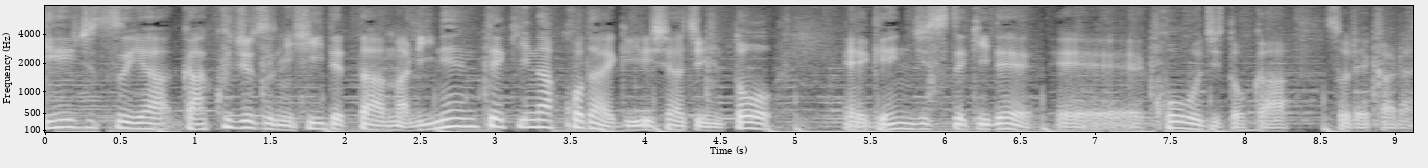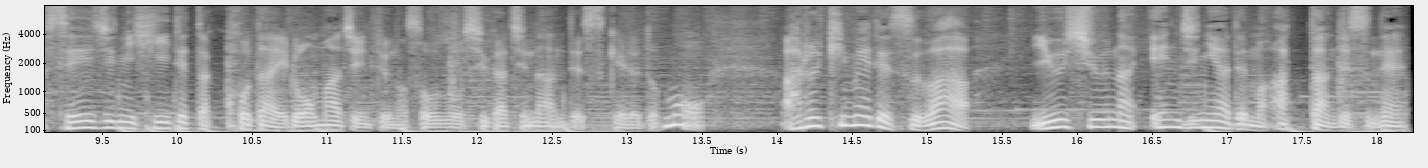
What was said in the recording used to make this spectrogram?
芸術や学術に秀でた、まあ、理念的な古代ギリシャ人と、えー、現実的で、えー、工事とかそれから政治に秀でた古代ローマ人というのを想像しがちなんですけれどもアルキメデスは優秀なエンジニアでもあったんですね。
